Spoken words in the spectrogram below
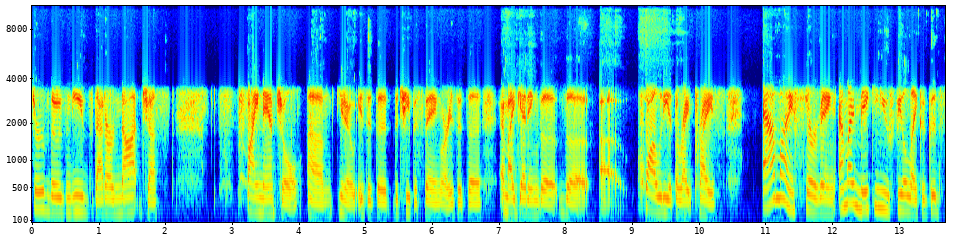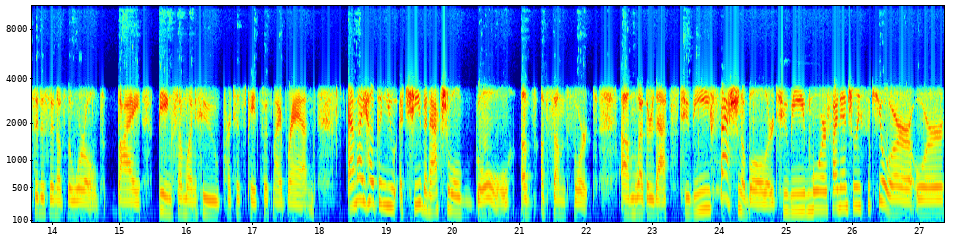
serve those needs that are not just financial um, you know is it the the cheapest thing or is it the am i getting the the uh, quality at the right price am I serving, am I making you feel like a good citizen of the world by being someone who participates with my brand? Am I helping you achieve an actual goal of, of some sort, um, whether that's to be fashionable or to be more financially secure or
